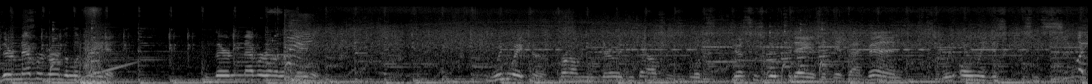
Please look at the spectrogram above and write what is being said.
they're never going to look dated. They're never going to look dated. Wind Waker from the early 2000s looks just as good today as it did back then, with only just some slight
